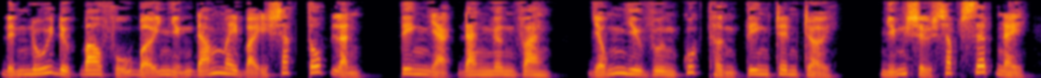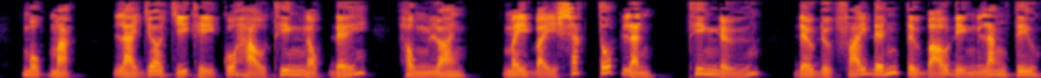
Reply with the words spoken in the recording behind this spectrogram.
Đỉnh núi được bao phủ bởi những đám mây bảy sắc tốt lành, tiên nhạc đang ngân vang, giống như vương quốc thần tiên trên trời. Những sự sắp xếp này, một mặt, là do chỉ thị của hạo thiên ngọc đế, hồng loan, mây bảy sắc tốt lành, thiên nữ, đều được phái đến từ bảo điện lăng tiêu.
